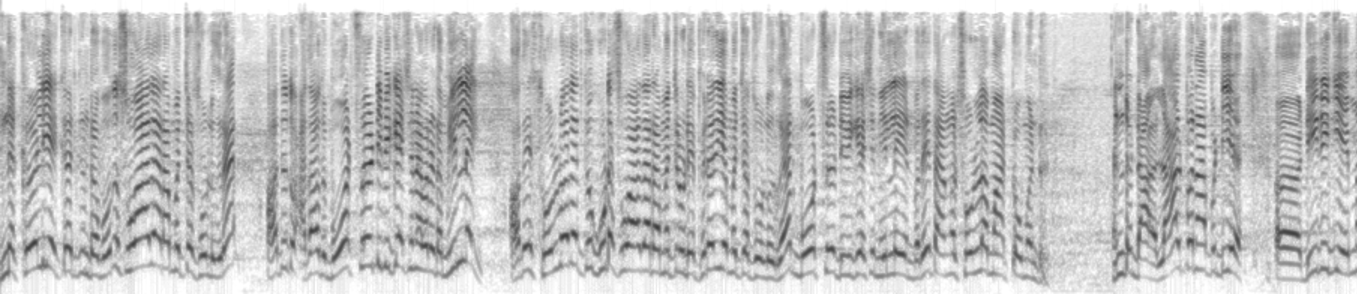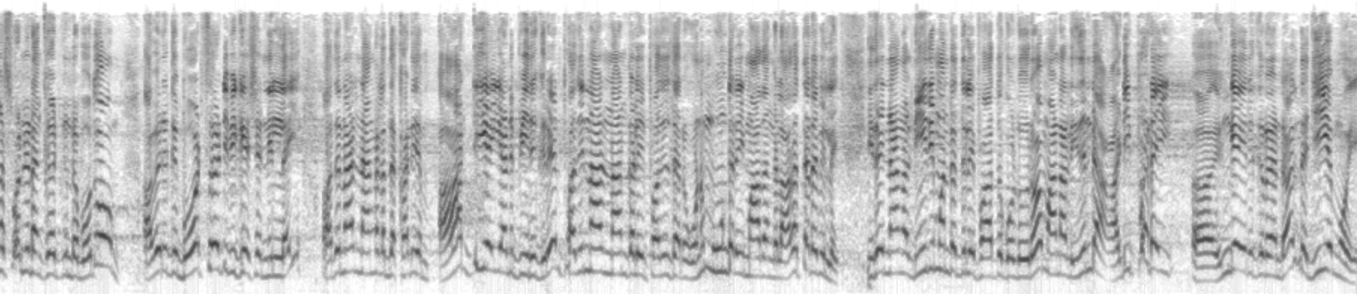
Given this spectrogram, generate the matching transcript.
இந்த கேள்வியை கேட்கின்ற போது சுகாதார அமைச்சர் சொல்லுகிறார் அது அதாவது போர்ட் சர்டிபிகேஷன் அவரிடம் இல்லை. அதை சொல்வதற்கு கூட சுகாதார அமைச்சருடைய பிரதி அமைச்சர் சொல்லுகிறார் போர்ட் சர்டிபிகேஷன் இல்லை என்பதை தாங்கள் சொல்ல மாட்டோம் என்று. இன்று டா- லால்பனாப்பட்டிய டிடிஜி எம்எஸ் ஒன்னிடம் கேட்கின்ற போதும் அவருக்கு போர்ட் சர்டிபிகேஷன் இல்லை. அதனால் நாங்கள் அந்த கடிதம் ஆர்டிஐ அனுப்பியிருக்கிறேன். பதினாலு நாட்களில் பதில் தரவனும் மூன்றரை மாதங்களாக தரவில்லை. இதை நாங்கள் நீதிமன்றத்தில் பார்த்துக் கொள்கிறோம். ஆனால் இதன் அடிப்படை எங்கே இருக்கிறது என்றால் இந்த ஜிஎம்ஓஏ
